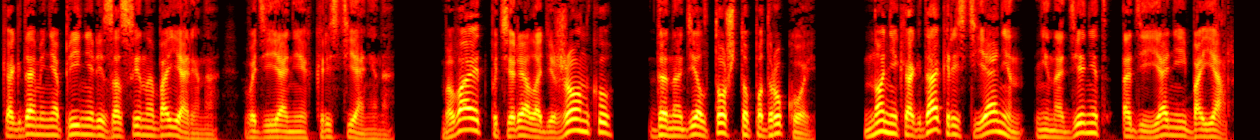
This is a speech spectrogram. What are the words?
когда меня приняли за сына боярина в одеяниях крестьянина. Бывает, потерял одежонку, да надел то, что под рукой. Но никогда крестьянин не наденет одеяний бояр.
